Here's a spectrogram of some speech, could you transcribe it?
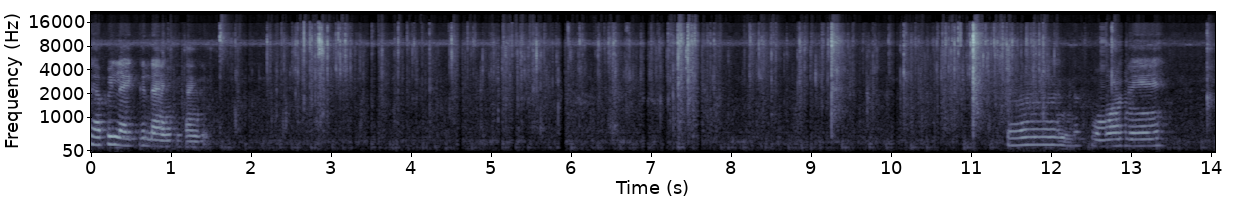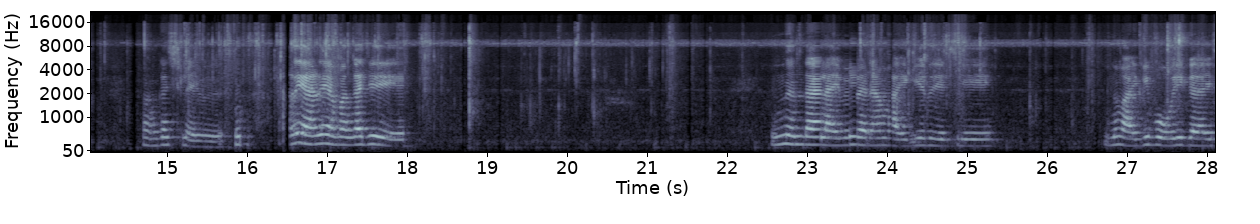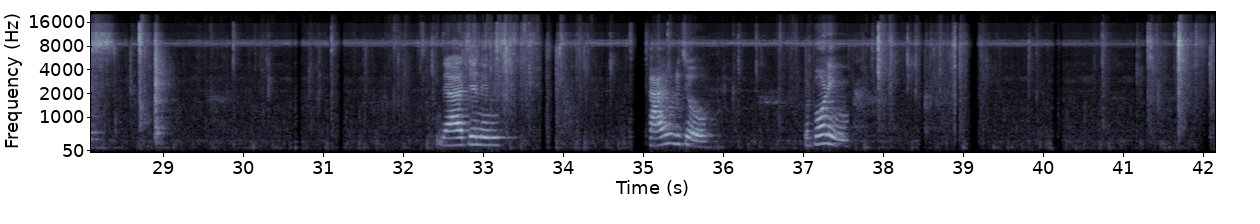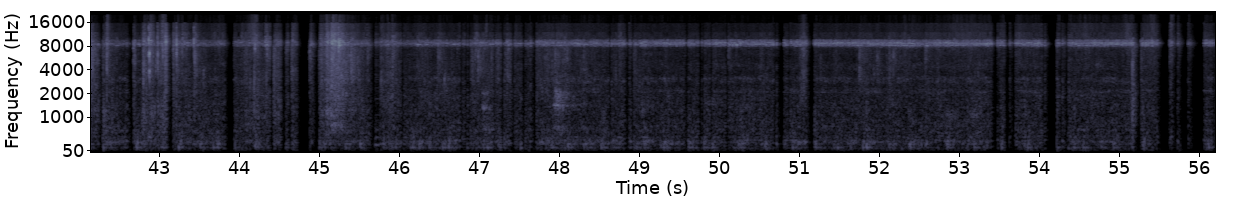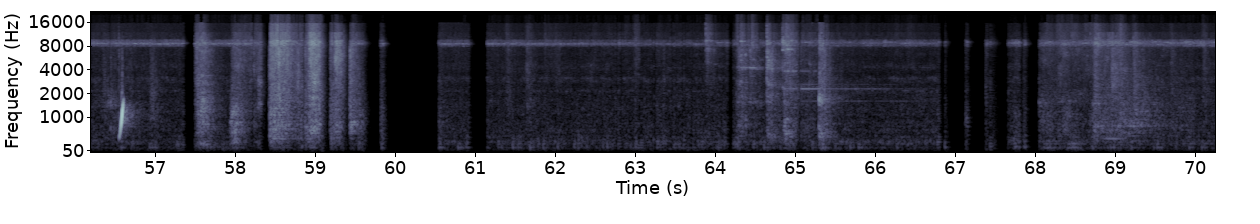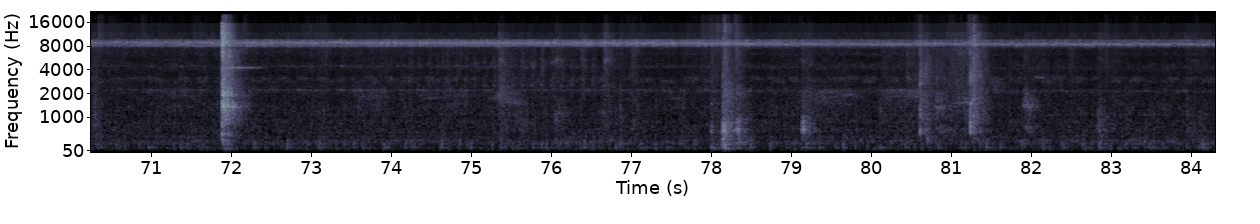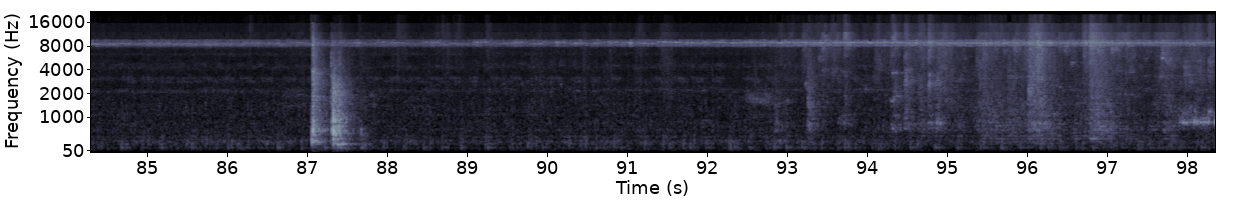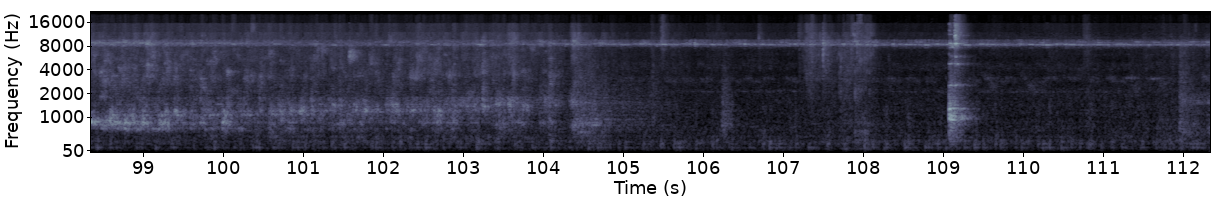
Happy like thank you thank you ഫോണേ Pankaj live അറിയാം അറിയാം പങ്കജ്. ഇന്ന് എന്താ ലൈവിൽ വരാൻ വൈകിയത് ചേച്ചി? ഇന്ന് വൈകി പോയി ഗൈസ് രാജൻ ചായ കുടിച്ചോ? ഗുഡ് മോർണിംഗ്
